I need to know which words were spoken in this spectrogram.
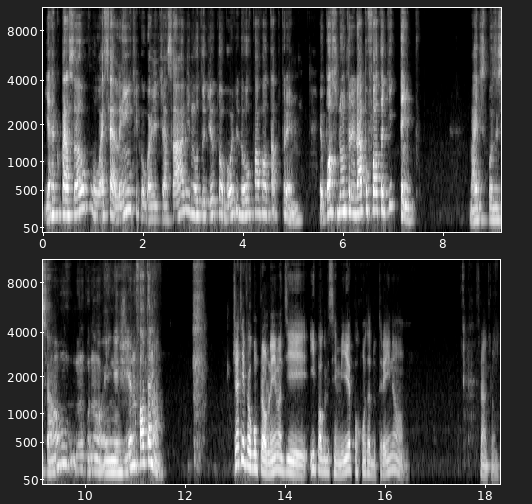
E a recuperação, excelente, como a gente já sabe, no outro dia eu tô bom de novo para voltar para o treino. Eu posso não treinar por falta de tempo, mas disposição, não, não, energia não falta, não. Já teve algum problema de hipoglicemia por conta do treino, Franklin?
